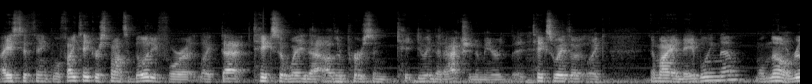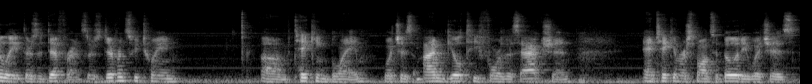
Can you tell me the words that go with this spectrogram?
I used to think, well, if I take responsibility for it, like that takes away that other person t- doing that action to me, or it mm-hmm. takes away the like, am I enabling them? Well, no, really, there's a difference. There's a difference between um, taking blame, which is I'm guilty for this action, mm-hmm. and taking responsibility, which is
